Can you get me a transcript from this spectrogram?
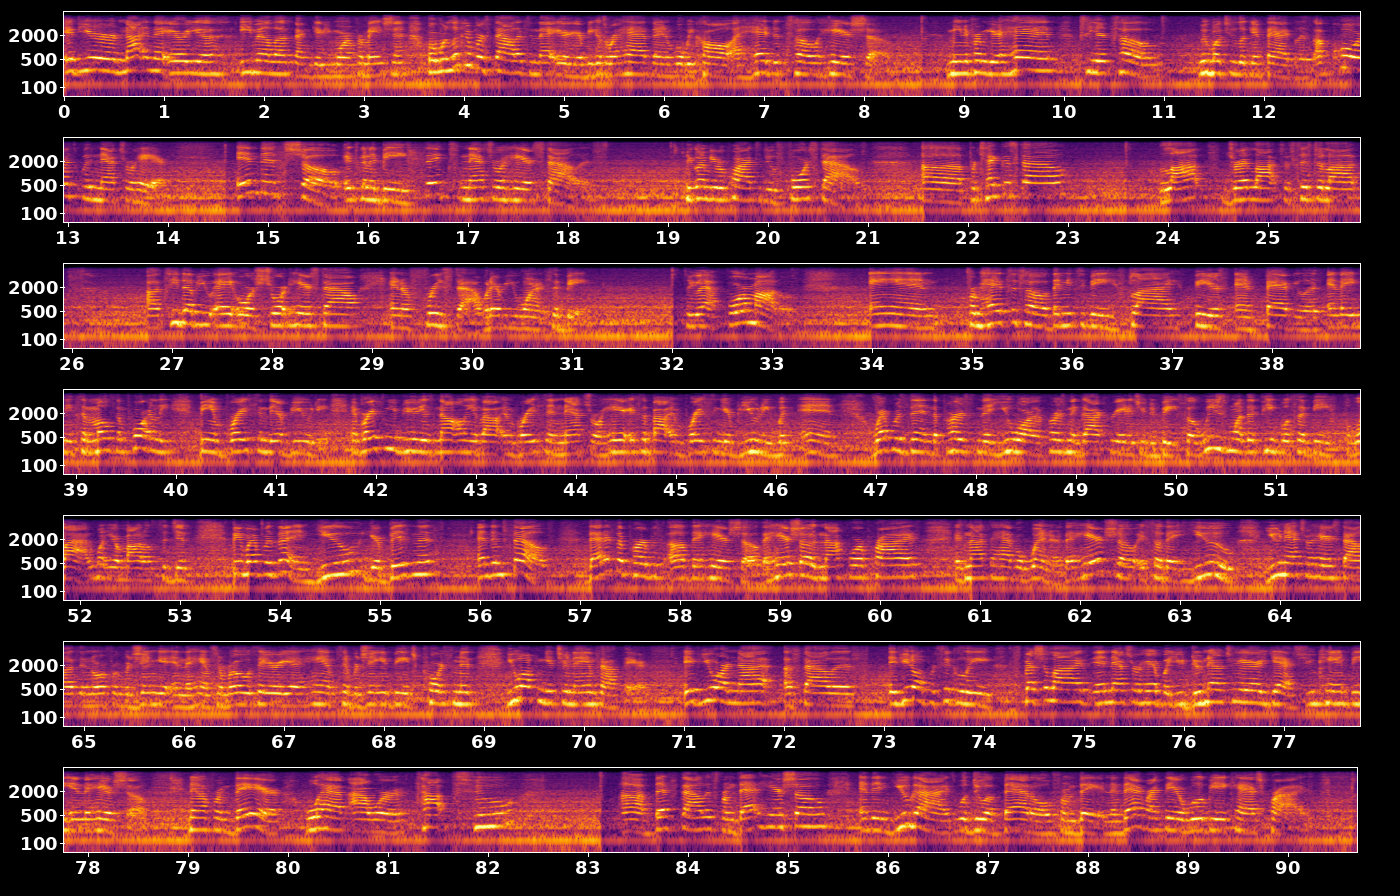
If you're not in that area, email us and I can give you more information. But we're looking for stylists in that area because we're having what we call a head-to-toe hair show. Meaning from your head to your toes, we want you looking fabulous. Of course, with natural hair. In this show, it's going to be six natural hair stylists. You're going to be required to do four styles. Uh, protective style, locks, dreadlocks or sister locks, a TWA or a short hairstyle, and a freestyle, whatever you want it to be. So you have four models. And from head to toe, they need to be fly, fierce, and fabulous. And they need to, most importantly, be embracing their beauty. Embracing your beauty is not only about embracing natural hair, it's about embracing your beauty within, representing the person that you are, the person that God created you to be. So we just want the people to be fly. We want your models to just be representing you, your business, and themselves. That is the purpose of the hair show. The hair show is not for a prize. It's not to have a winner. The hair show is so that you, you natural hairstylists in Norfolk, Virginia, in the Hampton Roads area, Hampton, Virginia Beach, Portsmouth, you all can get your names out there. If you are not a stylist, if you don't particularly specialize in natural hair, but you do natural hair, yes, you can be in the hair show. Now from there, we'll have our top two uh, best stylist from that hair show and then you guys will do a battle from there. And that right there will be a cash prize.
